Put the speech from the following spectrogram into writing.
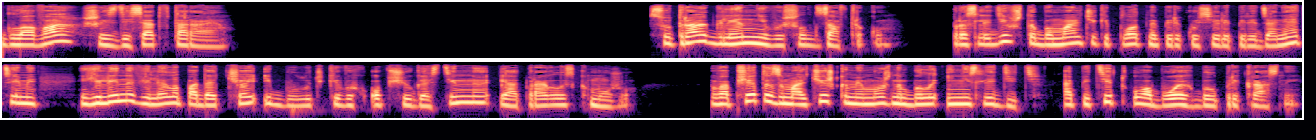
Глава 62. С утра Глен не вышел к завтраку. Проследив, чтобы мальчики плотно перекусили перед занятиями, Елена велела подать чай и булочки в их общую гостиную и отправилась к мужу. Вообще-то за мальчишками можно было и не следить. Аппетит у обоих был прекрасный.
